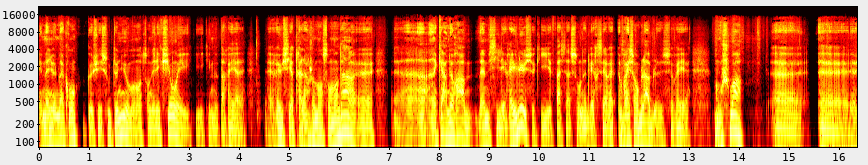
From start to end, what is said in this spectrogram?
Emmanuel Macron, que j'ai soutenu au moment de son élection et, qui me paraît réussir très largement son mandat, euh, incarnera, même s'il est réélu, ce qui, face à son adversaire vraisemblable, serait mon choix, euh, euh,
